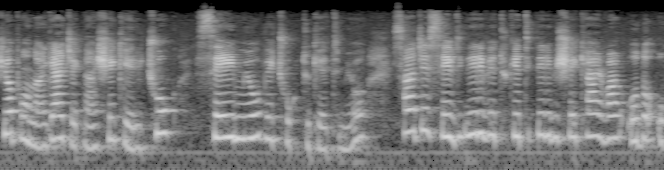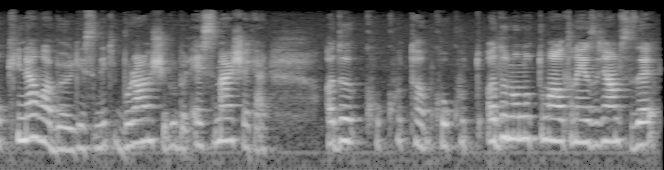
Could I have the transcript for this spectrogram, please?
Japonlar gerçekten şekeri çok sevmiyor ve çok tüketmiyor. Sadece sevdikleri ve tükettikleri bir şeker var. O da Okinawa bölgesindeki brown sugar böyle esmer şeker. Adı Kokuta, Kokut, adını unuttum altına yazacağım size.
